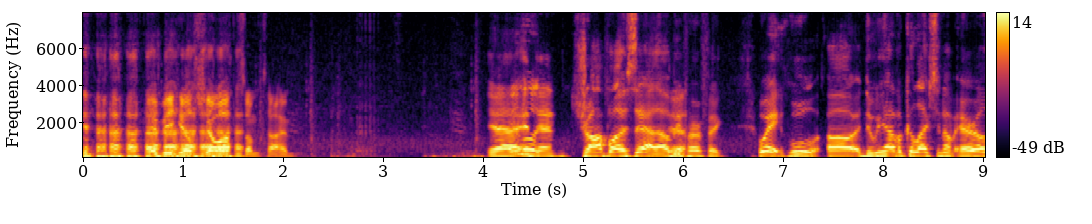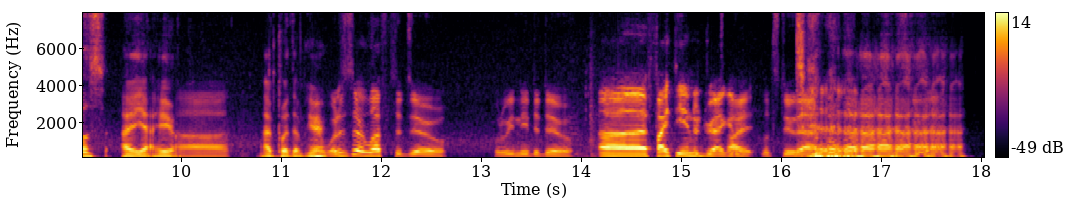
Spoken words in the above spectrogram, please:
Maybe he'll show up sometime. Yeah, Hey, and then drop us. Yeah, that would Yeah. be perfect. Wait, who? Uh, do we have a collection of arrows? Uh, yeah, here. Uh, I put them yeah, here. what is there left to do? What do we need to do? Uh, fight the Ender Dragon. All right, let's do that.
